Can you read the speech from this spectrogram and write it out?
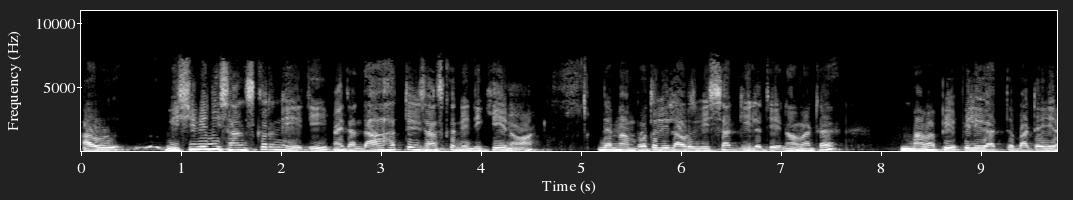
අව 20 වෙනි සංස්කරණයේදී මම දැන් 17 වෙනි සංස්කරණයේදී කියනවා දැන් මම පොතලිලා අවුරුදු 20ක් ගිහිලා තියෙනවා මට මම පිළිගත්ත බටේ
